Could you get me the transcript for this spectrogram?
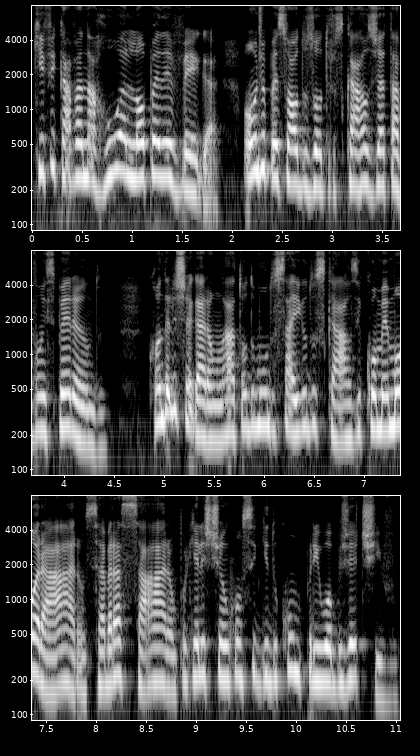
que ficava na rua Lope de Vega, onde o pessoal dos outros carros já estavam esperando. Quando eles chegaram lá, todo mundo saiu dos carros e comemoraram, se abraçaram, porque eles tinham conseguido cumprir o objetivo.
